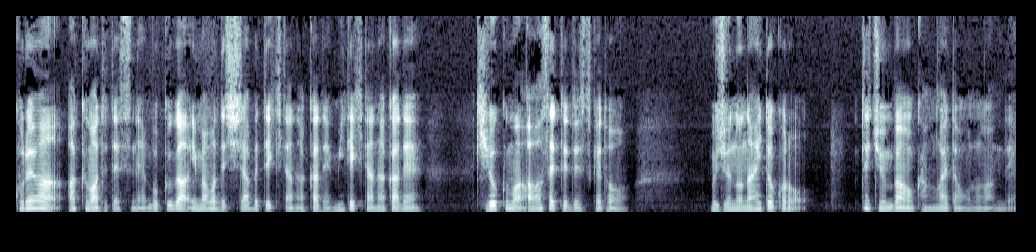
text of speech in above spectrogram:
これはあくまでですね、僕が今まで調べてきた中で、見てきた中で、記録も合わせてですけど、矛盾のないところで順番を考えたものなんで、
